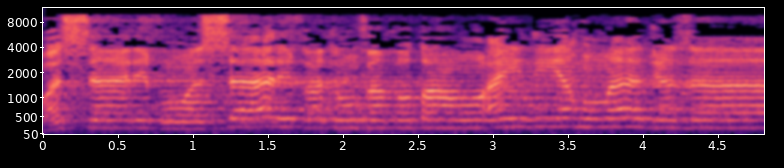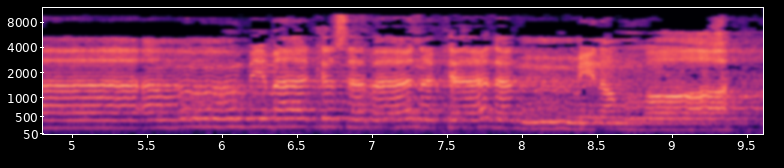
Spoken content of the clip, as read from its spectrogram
والسارق والسارقة فاقطعوا أيديهما جزاء بما كسبا نكالا من الله.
